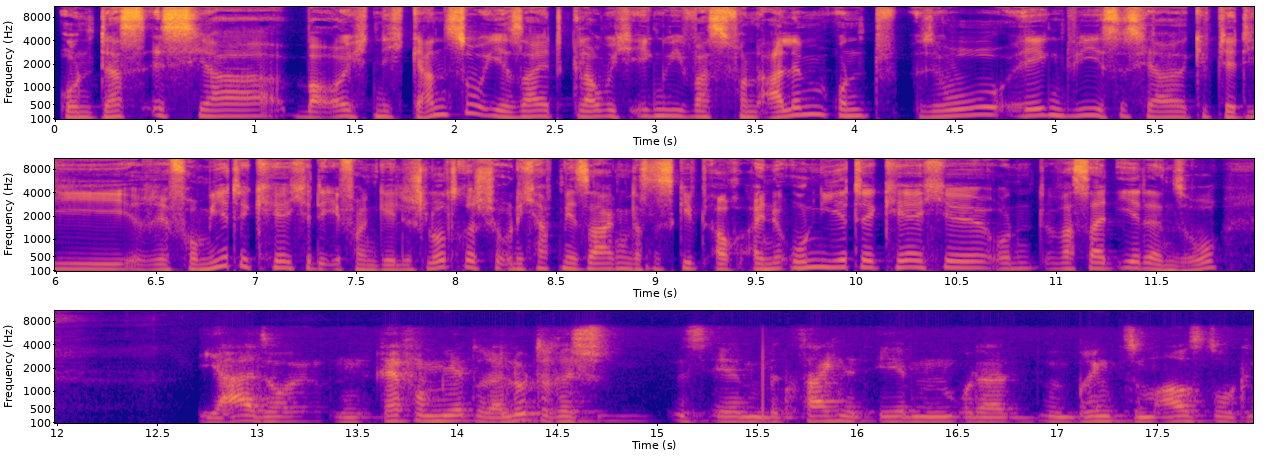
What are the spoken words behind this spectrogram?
Und das ist ja bei euch nicht ganz so. Ihr seid, glaube ich, irgendwie was von allem. Und so irgendwie ist es ja, gibt ja die reformierte Kirche, die evangelisch-lutherische. Und ich habe mir sagen lassen, es gibt auch eine unierte Kirche. Und was seid ihr denn so? Ja, also reformiert oder lutherisch ist eben bezeichnet eben oder bringt zum Ausdruck,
